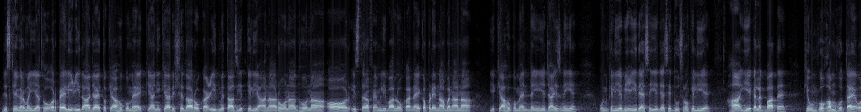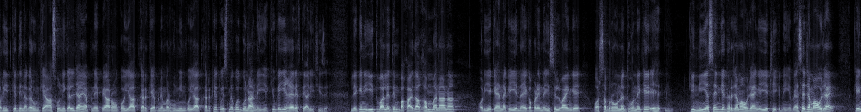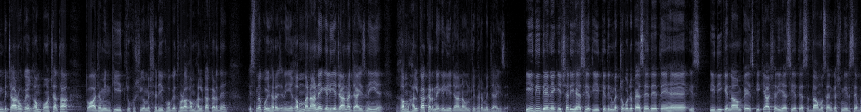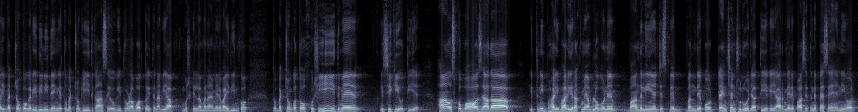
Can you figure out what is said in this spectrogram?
جس کے اگر میت ہو اور پہلی عید آ جائے تو کیا حکم ہے کیا یعنی نہیں کیا رشتہ داروں کا عید میں تعزیت کے لیے آنا رونا دھونا اور اس طرح فیملی والوں کا نئے کپڑے نہ بنانا یہ کیا حکم ہے نہیں یہ جائز نہیں ہے ان کے لیے بھی عید ایسے ہی ہے جیسے دوسروں کے لیے ہاں یہ ایک الگ بات ہے کہ ان کو غم ہوتا ہے اور عید کے دن اگر ان کے آنسو نکل جائیں اپنے پیاروں کو یاد کر کے اپنے مرحومین کو یاد کر کے تو اس میں کوئی گناہ نہیں ہے کیونکہ یہ غیر اختیاری چیز ہے لیکن عید والے دن باقاعدہ غم منانا اور یہ کہنا کہ یہ نئے کپڑے نہیں سلوائیں گے اور سب رونے دھونے کے کی نیت سے ان کے گھر جمع ہو جائیں گے یہ ٹھیک نہیں ہے ویسے جمع ہو جائیں کہ ان بیچاروں کو ایک غم پہنچا تھا تو آج ہم ان کی عید کی خوشیوں میں شریک ہو گئے تھوڑا غم ہلکا کر دیں اس میں کوئی حرج نہیں ہے غم منانے کے لیے جانا جائز نہیں ہے غم ہلکا کرنے کے لیے جانا ان کے گھر میں جائز ہے عیدی دینے کی شرح حیثیت عید کے دن بچوں کو جو پیسے دیتے ہیں اس عیدی کے نام پہ اس کی کیا شرح حیثیت ہے صدام حسین کشمیر سے بھائی بچوں کو اگر عیدی نہیں دیں گے تو بچوں کی عید کہاں سے ہوگی تھوڑا بہت تو اتنا بھی آپ مشکل نہ بنائیں میرے بھائی دین کو تو بچوں کو تو خوشی ہی عید میں اسی کی ہوتی ہے ہاں اس کو بہت زیادہ اتنی بھاری بھاری رقمیں اب لوگوں نے باندھ لی ہیں جس پہ بندے کو ٹینشن شروع ہو جاتی ہے کہ یار میرے پاس اتنے پیسے ہیں نہیں اور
